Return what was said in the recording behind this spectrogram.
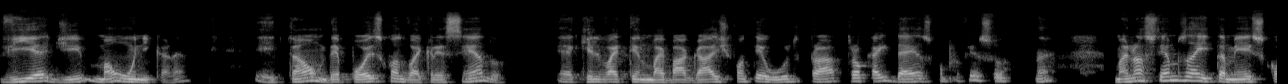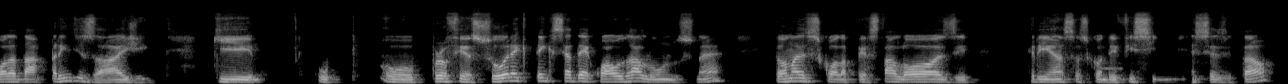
via de mão única. Né? Então, depois, quando vai crescendo, é que ele vai tendo mais bagagem de conteúdo para trocar ideias com o professor. Né? Mas nós temos aí também a escola da aprendizagem, que o, o professor é que tem que se adequar aos alunos, né? Então, na escola Pestalozzi, crianças com deficiências e tal,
